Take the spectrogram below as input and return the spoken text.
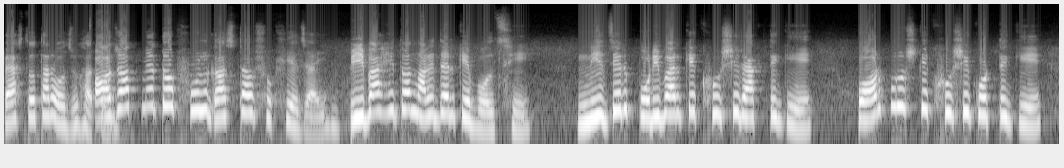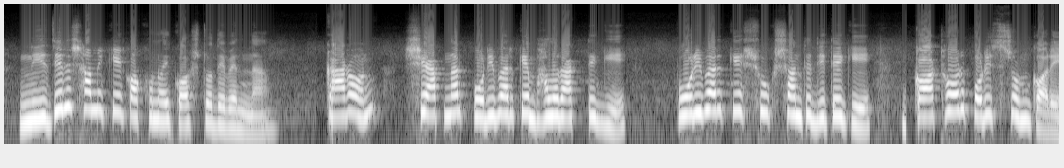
ব্যস্ততার অজুহাত। অযত্নে তো ফুল গাছটাও শুকিয়ে যায়। বিবাহিত নারীদেরকে বলছি, নিজের পরিবারকে খুশি রাখতে গিয়ে, পরপুরুষকে খুশি করতে গিয়ে, নিজের স্বামীকে কখনোই কষ্ট দেবেন না। কারণ সে আপনার পরিবারকে ভালো রাখতে গিয়ে পরিবারকে সুখ শান্তি দিতে গিয়ে কঠোর পরিশ্রম করে,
